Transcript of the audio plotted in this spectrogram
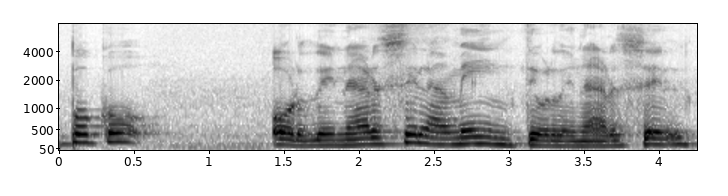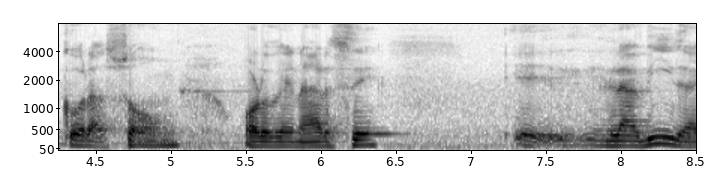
poco ordenarse la mente, ordenarse el corazón, ordenarse eh, la vida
